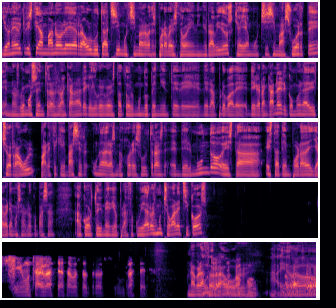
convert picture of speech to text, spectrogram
Jonel, Cristian Manole, Raúl Butachi, muchísimas gracias por haber estado en Ingrávidos, que haya muchísima suerte. Nos vemos en Tras Gran Canaria, que yo creo que está todo el mundo pendiente de, la prueba de, Gran Canaria. Y como ha dicho Raúl, parece que va a ser una de las mejores ultras del mundo esta, esta temporada y ya veremos a ver lo que pasa a corto y medio plazo. Cuidaros mucho, ¿vale, chicos? Sí, muchas gracias a vosotros. Un placer. Un abrazo, Muchas Raúl. gracias, Adiós. Un abrazo.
